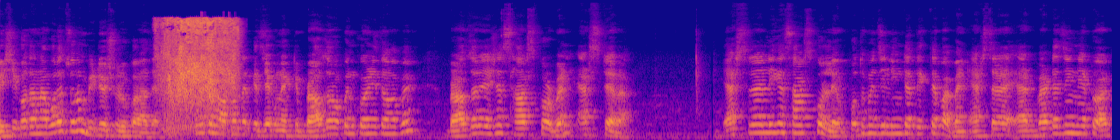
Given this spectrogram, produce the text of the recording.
বেশি কথা না বলে চলুন ভিডিও শুরু করা যাক। প্রথমে আপনাদেরকে যে কোনো একটি ব্রাউজার ওপেন করে নিতে হবে। ব্রাউজারে এসে সার্চ করবেন অ্যাডস্টেরা অ্যাডস্টেরা লিখে সার্চ করলে প্রথমে যে লিঙ্কটা দেখতে পাবেন অ্যাডস্টেরা অ্যাডভার্টাইজিং নেটওয়ার্ক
